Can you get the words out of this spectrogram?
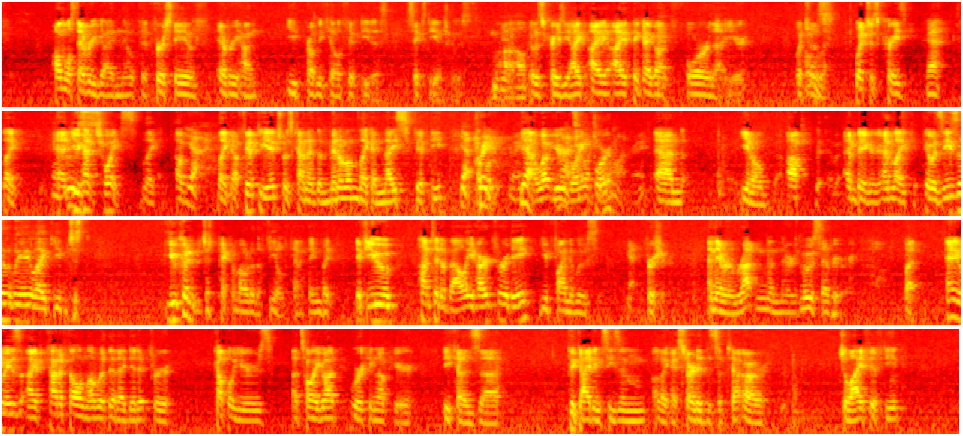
almost every guide in the outfit first day of every hunt you'd probably kill a 50 to 60 inch moose Wow. it was crazy I, I, I think I got four that year which Holy. was which is crazy Yeah. like And you had choice like a, Yeah. like a 50 inch was kind of the minimum like a nice 50 Yeah, pretty. Right? yeah what you're going what you for want, right? and you know up and bigger and like it was easily like you just you couldn't just pick them out of the field kind of thing but if you hunted a valley hard for a day you'd find a moose Yeah. for sure and they were rutting and there's moose everywhere but anyways i kind of fell in love with it i did it for a couple years that's how i got working up here because uh, the guiding season like i started in september or july 15th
